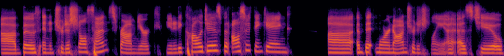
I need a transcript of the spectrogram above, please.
uh, both in a traditional sense from your community colleges, but also thinking uh, a bit more non traditionally as to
